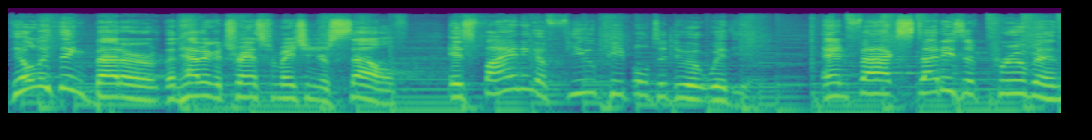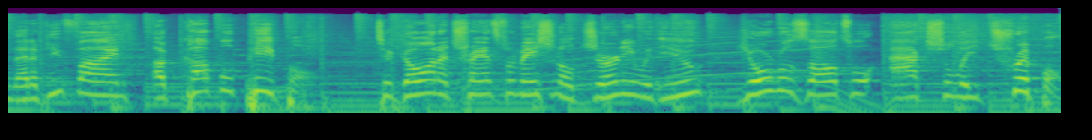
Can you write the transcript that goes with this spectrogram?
The only thing better than having a transformation yourself is finding a few people to do it with you. In fact, studies have proven that if you find a couple people to go on a transformational journey with you, your results will actually triple.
